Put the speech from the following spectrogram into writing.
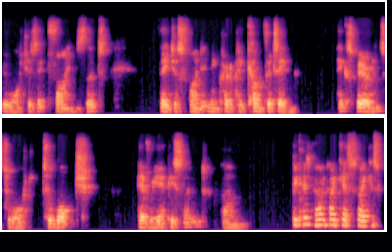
who watches it finds that they just find it an incredibly comforting experience to watch to watch every episode. Um, because I, I guess I guess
